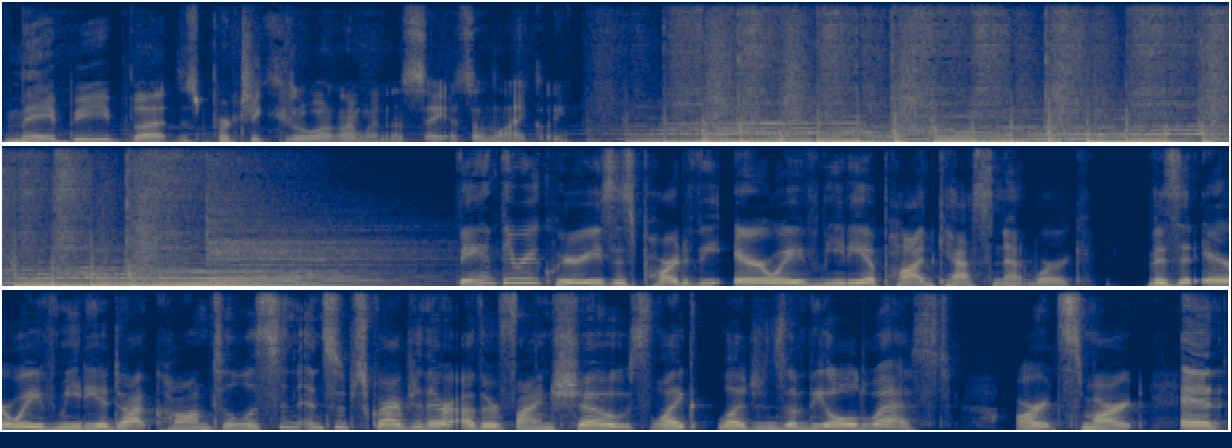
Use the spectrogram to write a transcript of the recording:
maybe. But this particular one, I'm going to say it's unlikely. Fan Theory Queries is part of the Airwave Media Podcast Network. Visit airwavemedia.com to listen and subscribe to their other fine shows like Legends of the Old West, Art Smart, and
